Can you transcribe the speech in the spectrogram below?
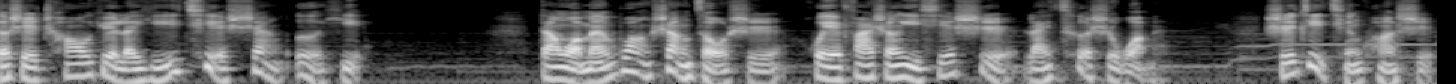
则是超越了一切善恶业。当我们往上走时，会发生一些事来测试我们。实际情况是，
